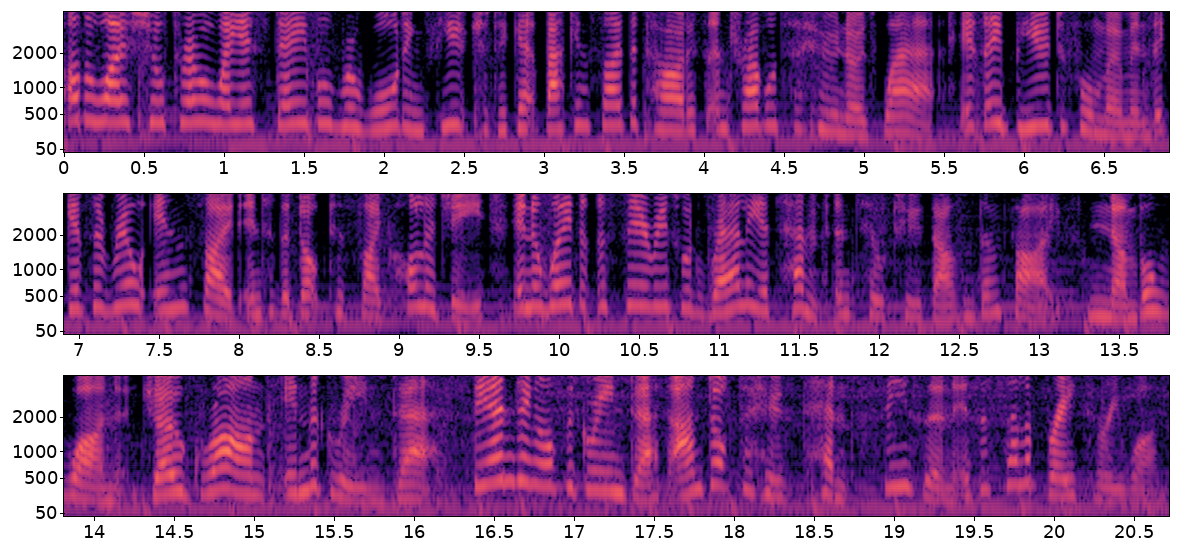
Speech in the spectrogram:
Otherwise, she'll throw away a stable, rewarding future to get back inside the TARDIS and travel to who knows where. It's a beautiful moment that gives a real insight into the Doctor's psychology in a way that the series would rarely attempt until 2005. Number 1 Jo Grant in The Green Death. The ending of The Green Death and Doctor Who's 10th season is a celebratory one.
